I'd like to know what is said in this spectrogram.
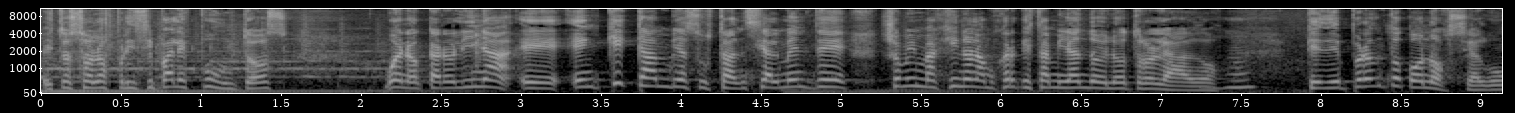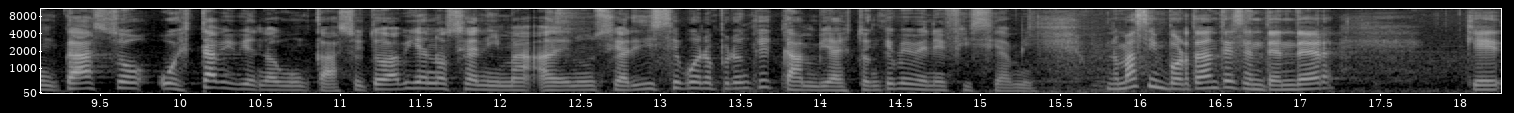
Estos son los principales puntos. Bueno, Carolina, eh, ¿en qué cambia sustancialmente? Yo me imagino a la mujer que está mirando del otro lado, que de pronto conoce algún caso o está viviendo algún caso y todavía no se anima a denunciar y dice, bueno, pero ¿en qué cambia esto? ¿En qué me beneficia a mí? Lo más importante es entender que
